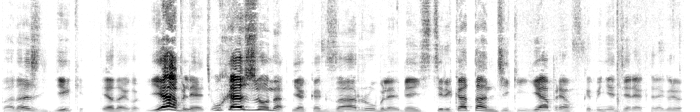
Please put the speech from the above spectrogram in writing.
подожди, дикий. Я такой, я, блядь, ухожу на... Я как заору, блядь, у меня истерикотан дикий. Я прям в кабинет директора, я говорю,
